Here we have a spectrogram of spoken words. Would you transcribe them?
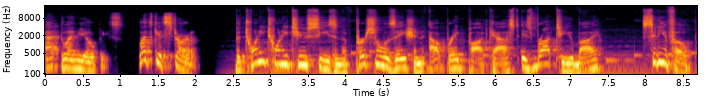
at Glenn Llopis. Let's get started. The 2022 season of Personalization Outbreak Podcast is brought to you by City of Hope,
